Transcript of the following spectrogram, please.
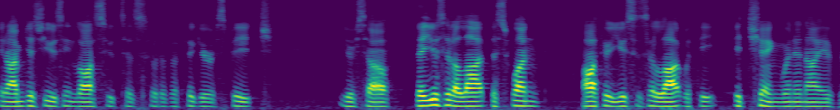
You know, I'm just using lawsuits as sort of a figure of speech yourself. They use it a lot. This one author uses it a lot with the I Ching. Wynn and I have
